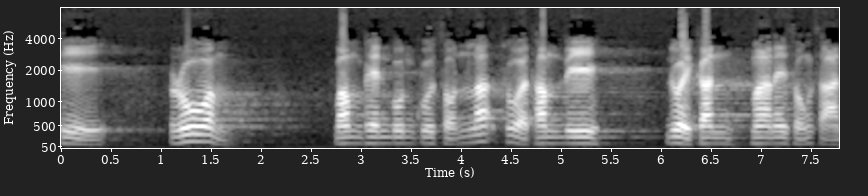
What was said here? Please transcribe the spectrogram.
ที่ร่วมบำเพ็ญบุญกุศลละชั่วทำดีด้วยกันมาในสงสาร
